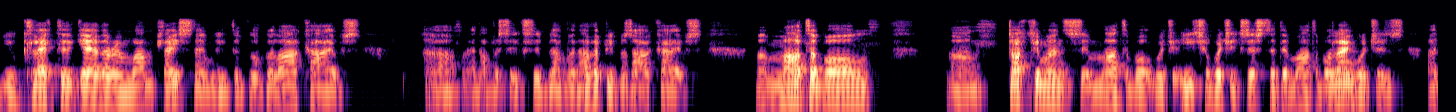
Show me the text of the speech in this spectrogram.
you collect it together in one place, namely the Google Archives uh, and obviously done with other people's archives, uh, multiple um, documents in multiple, which each of which existed in multiple languages, a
